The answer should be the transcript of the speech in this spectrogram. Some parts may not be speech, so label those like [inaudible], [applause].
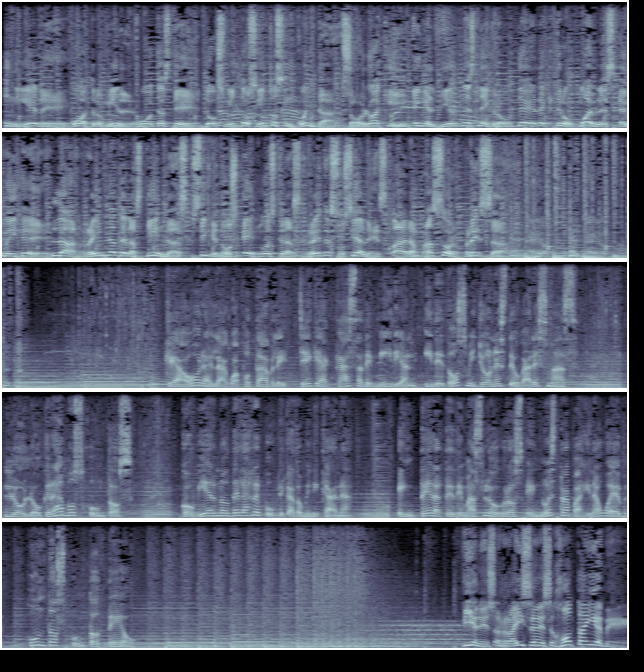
NL 4000 cuotas de 2250 solo aquí en el Viernes Negro de Electromuebles MIG la reina de las tiendas síguenos en nuestras redes sociales para más sorpresa. Que ahora el agua potable llegue a casa de Miriam y de dos millones de hogares más lo logramos juntos Gobierno de la República Dominicana Entérate de más logros en nuestra página web juntos.do. Bienes raíces JM,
